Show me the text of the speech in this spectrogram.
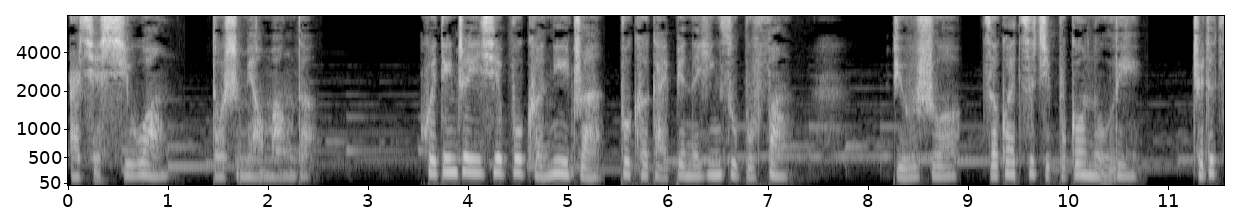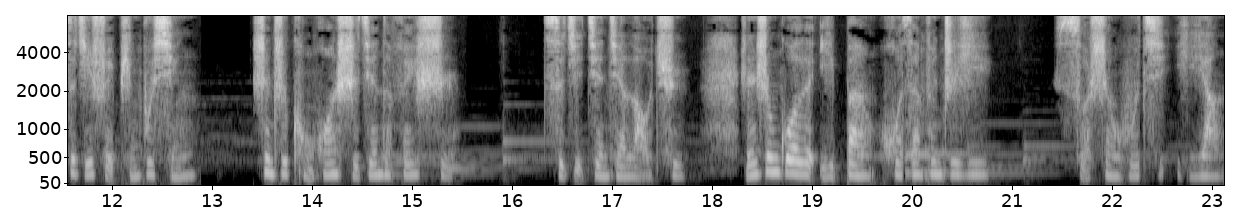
而且希望。都是渺茫的，会盯着一些不可逆转、不可改变的因素不放，比如说责怪自己不够努力，觉得自己水平不行，甚至恐慌时间的飞逝，自己渐渐老去，人生过了一半或三分之一，所剩无几一样，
